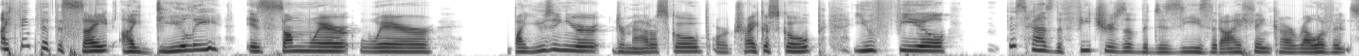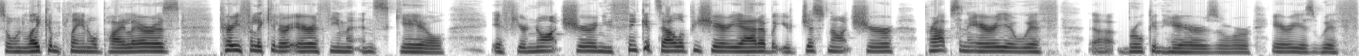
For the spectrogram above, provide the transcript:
I think that the site ideally is somewhere where by using your dermatoscope or trichoscope, you feel this has the features of the disease that I think are relevant. So in lichen planopilaris, perifollicular erythema, and scale, if you're not sure and you think it's alopecia areata, but you're just not sure, perhaps an area with uh, broken hairs or areas with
